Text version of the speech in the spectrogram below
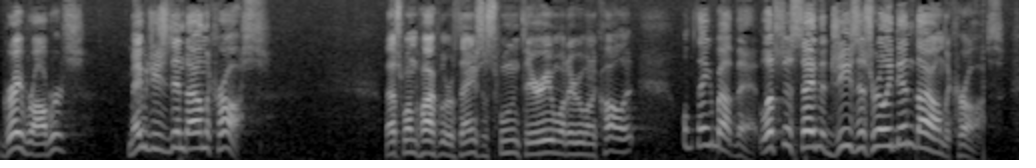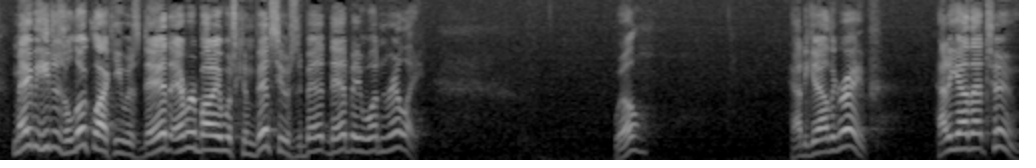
grave robbers, maybe Jesus didn't die on the cross. That's one of the popular things, the swoon theory, whatever you want to call it. Well, think about that. Let's just say that Jesus really didn't die on the cross. Maybe he just looked like he was dead. Everybody was convinced he was dead, but he wasn't really. Well, how'd he get out of the grave? How'd he get out of that tomb?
